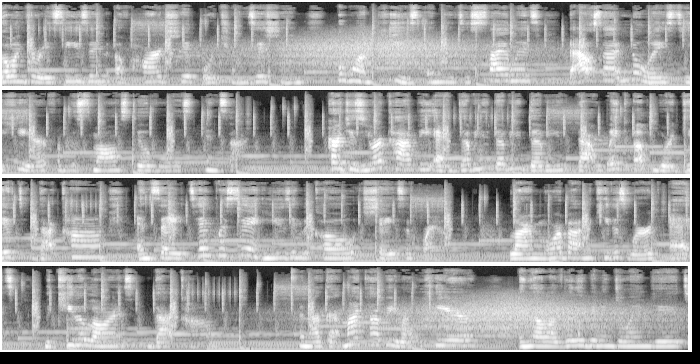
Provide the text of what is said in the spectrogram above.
going through a season of hardship or transition who want peace and need to silence the outside noise to hear from the small, still voice inside. Purchase your copy at www.wakeupyourgift.com and save 10% using the code Shades of Brown. Learn more about Nikita's work at nikitalawrence.com. And I've got my copy right here, and y'all have really been enjoying it.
